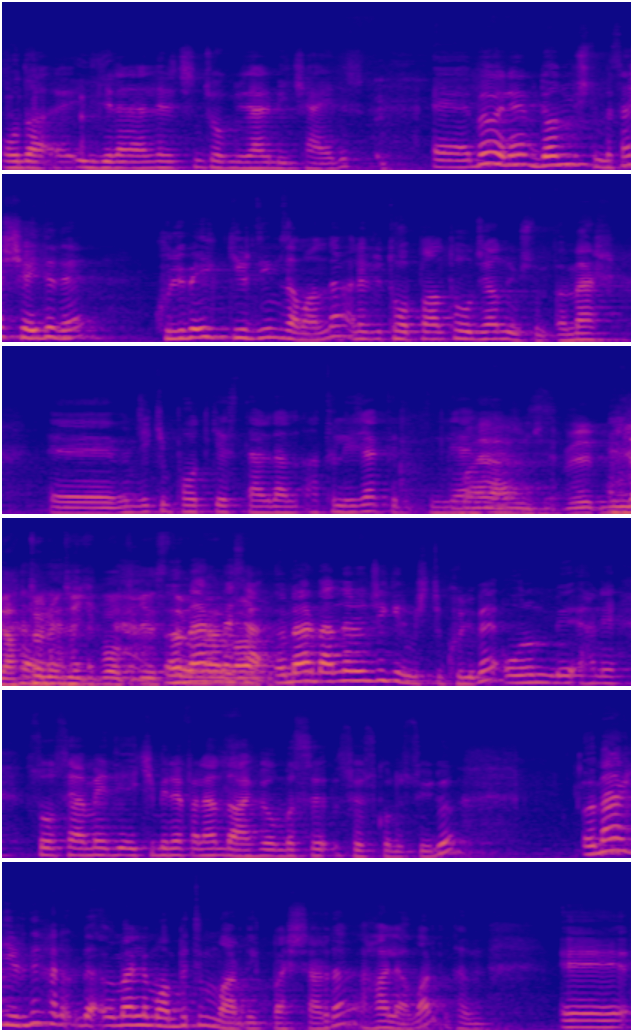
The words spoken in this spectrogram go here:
O da e, ilgilenenler için çok güzel bir hikayedir. Ee, böyle dönmüştüm mesela şeyde de kulübe ilk girdiğim zaman da hani bir toplantı olacağını duymuştum. Ömer e, önceki podcastlerden hatırlayacaktır dinleyenler. Bayağı önce. Milattan önceki podcast'te Ömer mesela vardı. Ömer benden önce girmişti kulübe. Onun bir hani sosyal medya ekibine falan dahil olması söz konusuydu. Ömer girdi. Hani Ömer'le muhabbetim vardı ilk başlarda. Hala vardı tabii. Ee,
